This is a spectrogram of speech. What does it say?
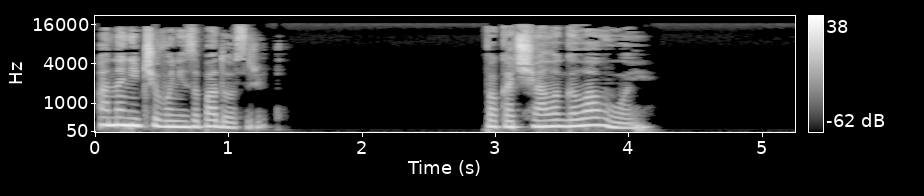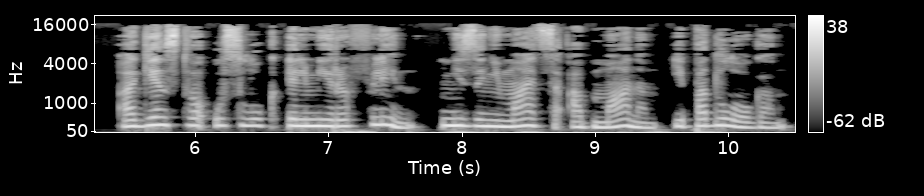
Она ничего не заподозрит». Покачала головой. Агентство услуг Эльмиры Флинн не занимается обманом и подлогом.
